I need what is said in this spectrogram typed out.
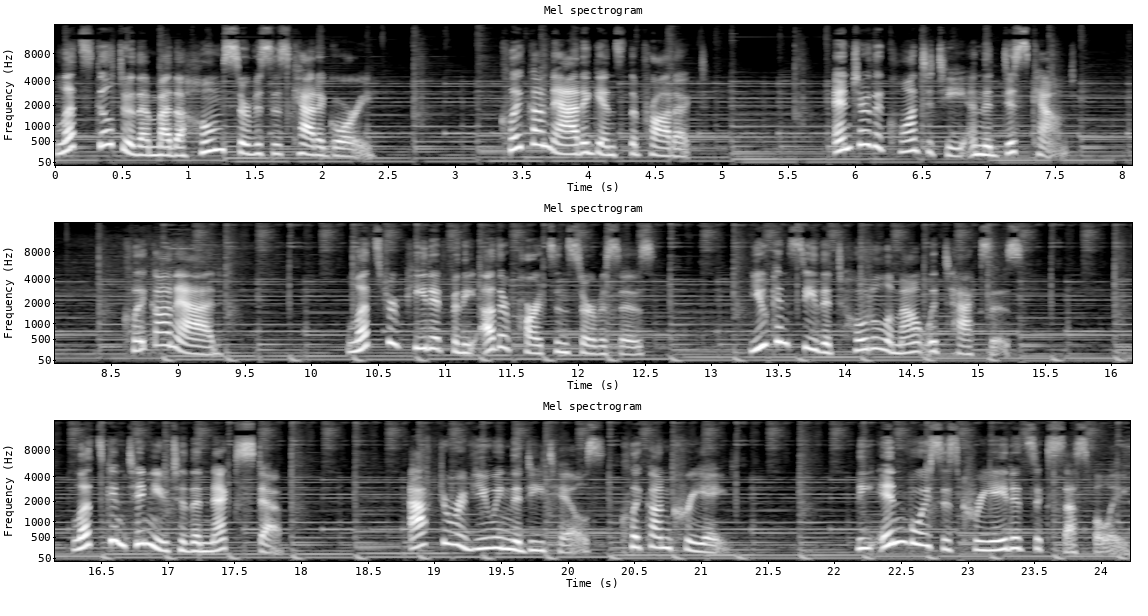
Let's filter them by the Home Services category. Click on Add against the product. Enter the quantity and the discount. Click on Add. Let's repeat it for the other parts and services. You can see the total amount with taxes. Let's continue to the next step. After reviewing the details, click on Create. The invoice is created successfully.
